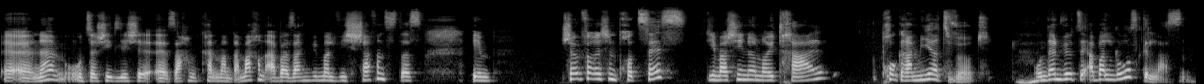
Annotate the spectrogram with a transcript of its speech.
äh, ne, unterschiedliche äh, Sachen kann man da machen. Aber sagen wir mal, wie schaffen es das im schöpferischen Prozess, die Maschine neutral programmiert wird. Mhm. Und dann wird sie aber losgelassen.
